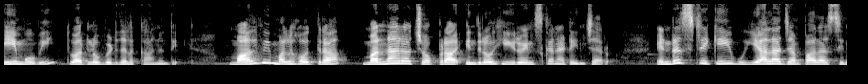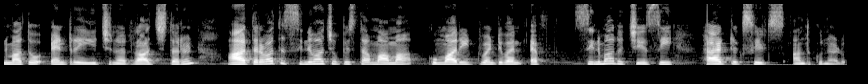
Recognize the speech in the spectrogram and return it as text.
ఈ మూవీ త్వరలో విడుదల కానుంది? మాల్వి మల్హోత్రా మన్నారా చోప్రా ఇందులో హీరోయిన్స్గా నటించారు. ఇండస్ట్రీకి ఉయ్యాలా జంపాల సినిమాతో ఎంట్రీ ఇచ్చిన రాజ్ తరుణ్ ఆ తర్వాత సినిమా చూపిస్తా మామ కుమారి ట్వంటీ వన్ ఎఫ్ సినిమాలు చేసి హ్యాట్రిక్స్ హిట్స్ అందుకున్నాడు.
